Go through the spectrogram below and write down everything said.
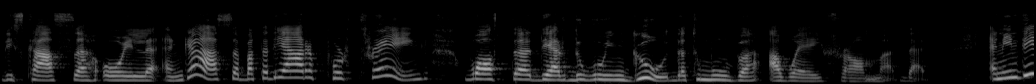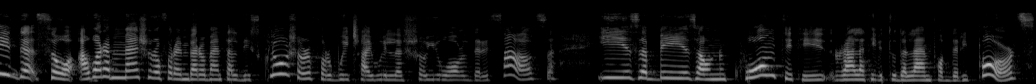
discuss uh, oil and gas, but they are portraying what uh, they are doing good to move away from that. And indeed, so our measure for environmental disclosure, for which I will show you all the results, is based on quantity relative to the length of the reports,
